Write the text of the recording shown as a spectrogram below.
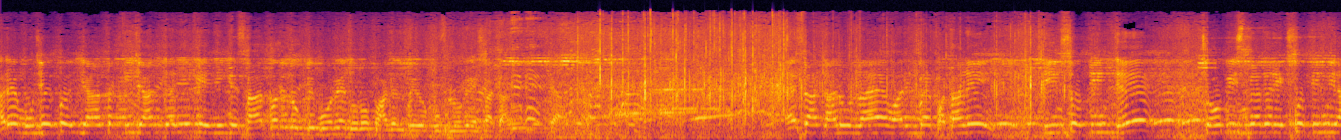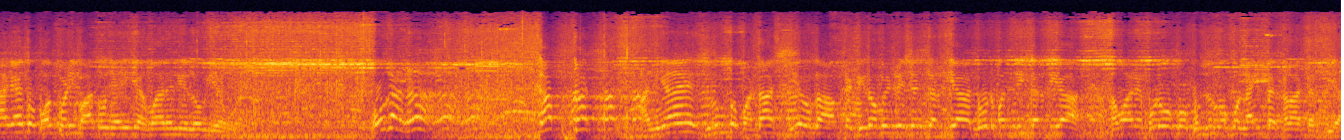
अरे, मुझे तो यहाँ तक की जानकारी है कि इन्हीं के साथ वाले लोग भी बोल रहे हैं, दोनों पागल बेवकूफ़ लोग ऐसा कानून आ ऐसा कानून लाया वारिस भाई पता नहीं 303 थे 24 में अगर 103 भी आ जाए तो बहुत बड़ी बात हो जाएगी, हमारे लिए लोग ये हुआ। होगा ना? कब तक? अन्याय जुल्म तो बर्दाश्त नहीं होगा। आपने डिनोमिनेशन कर दिया, नोटबंदी कर दिया, हमारे बुढ़ों को, बुज़ुर्गों को लाइन में खड़ा कर दिया।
